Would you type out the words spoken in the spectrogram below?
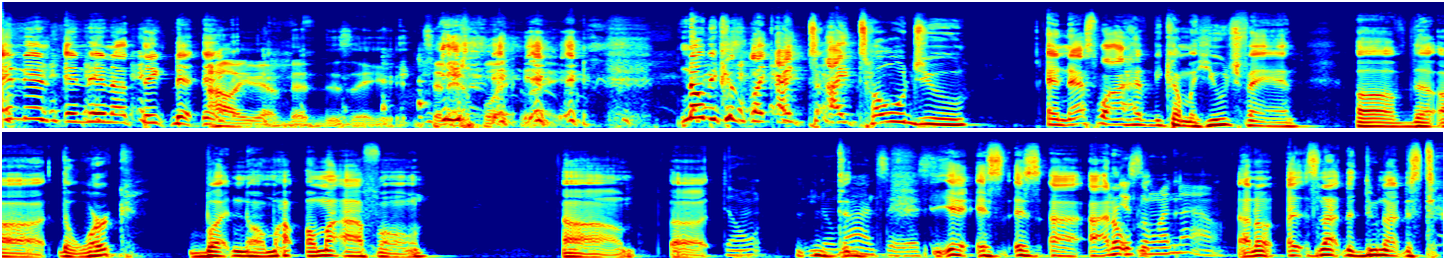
And then and then I think that, that- I don't even have nothing to say to that point. Like, no, because like I I told you, and that's why I have become a huge fan of the uh the work button on my on my iPhone. Um uh don't you know mine says yeah, it's it's uh I don't it's the one now. I don't it's not the do not disturb.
